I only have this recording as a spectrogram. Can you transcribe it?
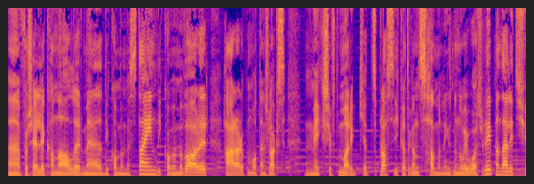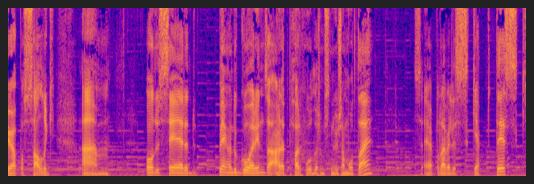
uh, forskjellige kanaler med De kommer med stein, de kommer med varer. Her er det på en måte en slags makeshift markedsplass. Ikke at det kan sammenlignes med noe i Waterdeep, men det er litt kjøp og salg. Um, og du ser Med en gang du går inn, så er det et par hoder som snur seg mot deg. Ser på deg veldig skeptisk.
